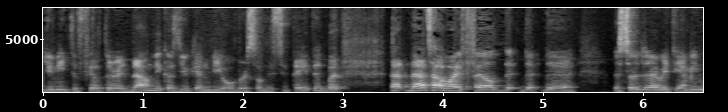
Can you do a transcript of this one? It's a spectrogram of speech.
you need to filter it down because you can be over solicited. But that, that's how I felt the, the, the the solidarity. I mean,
